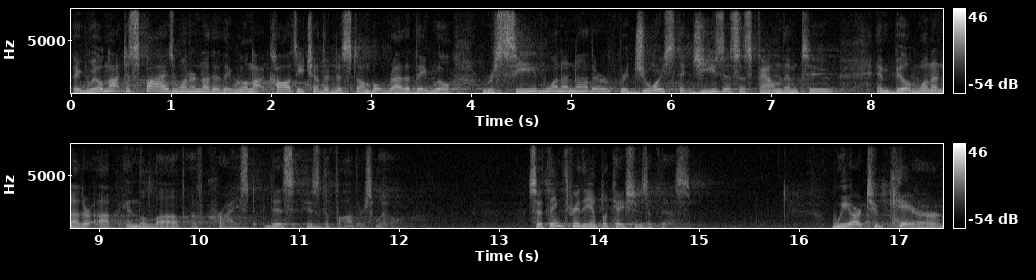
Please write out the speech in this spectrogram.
They will not despise one another. They will not cause each other to stumble. Rather, they will receive one another, rejoice that Jesus has found them too, and build one another up in the love of Christ. This is the Father's will. So think through the implications of this. We are to care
